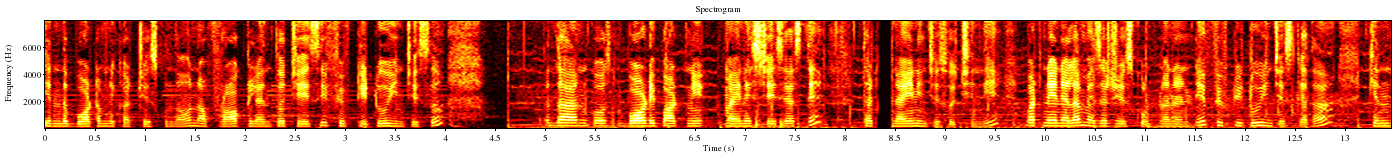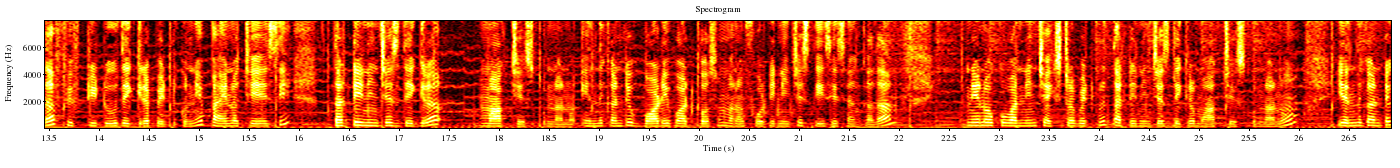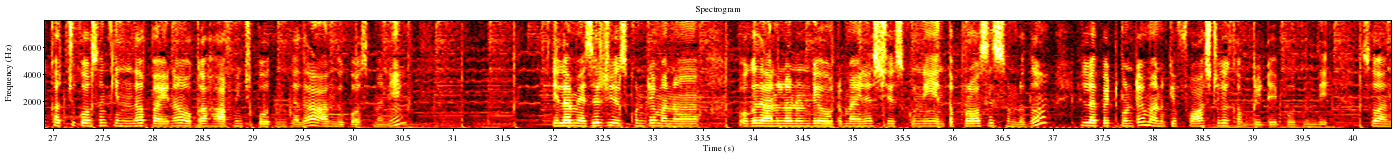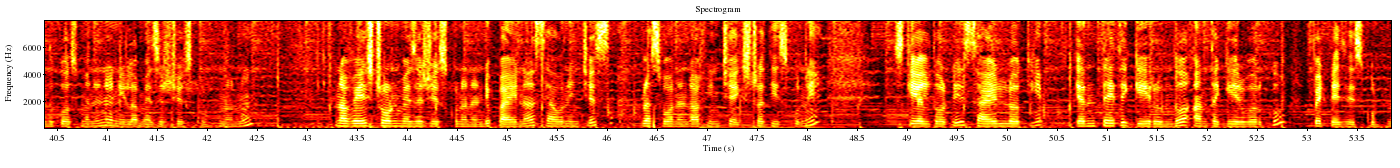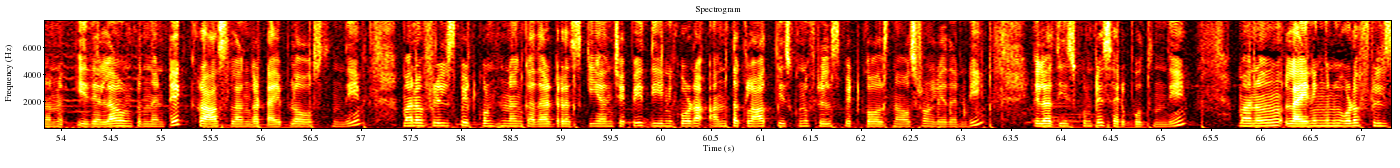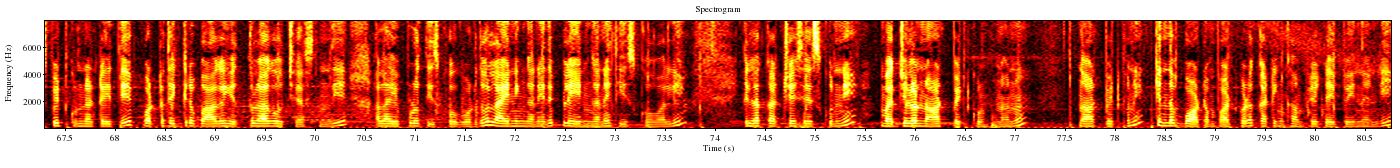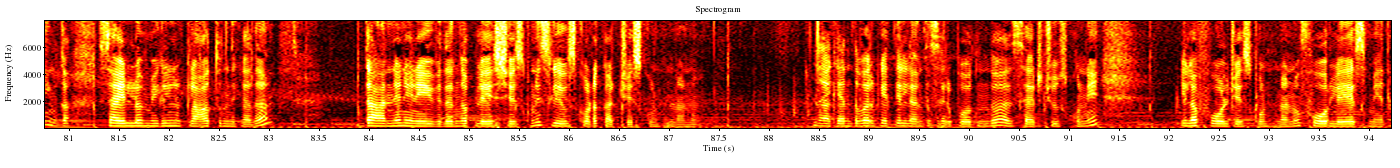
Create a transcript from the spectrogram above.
కింద బాటమ్ని కట్ చేసుకుందాము. నా ఫ్రాక్ లెంత్ వచ్చేసి ఫిఫ్టీ టూ ఇంచెస్. దానికోసం బాడీ పార్ట్ని మైనస్ చేసేస్తే థర్టీ నైన్ ఇంచెస్ వచ్చింది. బట్ నేను ఎలా మెజర్ చేసుకుంటున్నానంటే ఫిఫ్టీ టూ ఇంచెస్ కదా కింద ఫిఫ్టీ టూ దగ్గర పెట్టుకుని పైన వచ్చేసి థర్టీన్ ఇంచెస్ దగ్గర మార్క్ చేసుకున్నాను. ఎందుకంటే బాడీ పార్ట్ కోసం మనం ఫోర్టీన్ ఇంచెస్ తీసేసాం కదా నేను ఒక వన్ ఇంచ్ ఎక్స్ట్రా పెట్టుకుని థర్టీన్ ఇంచెస్ దగ్గర మార్క్ చేసుకున్నాను. ఎందుకంటే ఖర్చు కోసం కింద పైన ఒక హాఫ్ ఇంచ్ పోతుంది కదా అందుకోసమని. ఇలా మెజర్ చేసుకుంటే మనం ఒక దానిలో నుండి ఒకటి మైనస్ చేసుకుని ఎంత ప్రాసెస్ ఉండదు. ఇలా పెట్టుకుంటే మనకి ఫాస్ట్గా కంప్లీట్ అయిపోతుంది. సో అందుకోసమని నేను ఇలా మెజర్ చేసుకుంటున్నాను. నా వేస్ట్ రౌండ్ మెజర్ చేసుకున్నానండి. పైన seven inches plus one and half inch extra తీసుకుని స్కేల్ తోటి సైడ్లోకి ఎంతైతే గేర్ ఉందో అంత గేర్ వరకు పెట్టేసేసుకుంటున్నాను. ఇది ఎలా ఉంటుందంటే క్రాస్ లంగా టైప్లో వస్తుంది. మనం ఫ్రిల్స్ పెట్టుకుంటున్నాం కదా డ్రెస్కి అని చెప్పి దీన్ని కూడా అంత క్లాత్ తీసుకుని ఫ్రిల్స్ పెట్టుకోవాల్సిన అవసరం లేదండి. ఇలా తీసుకుంటే సరిపోతుంది. మనం లైనింగ్ని కూడా ఫ్రిల్స్ పెట్టుకున్నట్టయితే పొట్ట దగ్గర బాగా ఎత్తులాగా వచ్చేస్తుంది. అలా ఎప్పుడూ తీసుకోకూడదు. లైనింగ్ అనేది ప్లెయిన్గానే తీసుకోవాలి. ఇలా కట్ చేసేసుకుని మధ్యలో నాట్ పెట్టుకుంటున్నాను. నాట్ పెట్టుకుని కింద బాటమ్ పార్ట్ కూడా కటింగ్ కంప్లీట్ అయిపోయిందండి. ఇంకా సైడ్లో మిగిలిన క్లాత్ ఉంది కదా దాన్నే నేను ఈ విధంగా ప్లేస్ చేసుకుని స్లీవ్స్ కూడా కట్ చేసుకుంటున్నాను. నాకు ఎంతవరకు అయితే లెంత్ సరిపోతుందో అది సరి చూసుకుని ఇలా ఫోల్డ్ చేసుకుంటున్నాను ఫోర్ లేయర్స్ మీద.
